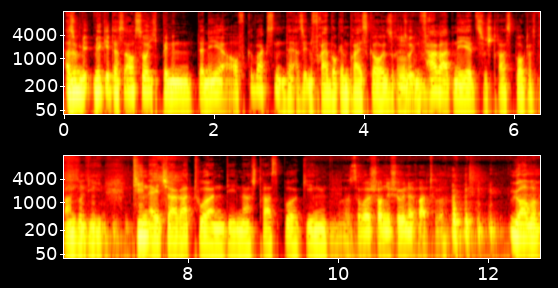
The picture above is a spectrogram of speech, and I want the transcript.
also mir, mir, geht das auch so. Ich bin in der Nähe aufgewachsen, also in Freiburg im Breisgau, so, mhm. in. Fahrradnähe zu Straßburg. Das waren so die Teenager-Radtouren, die nach Straßburg gingen. Das ist aber schon eine schöne Radtour. ja, aber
